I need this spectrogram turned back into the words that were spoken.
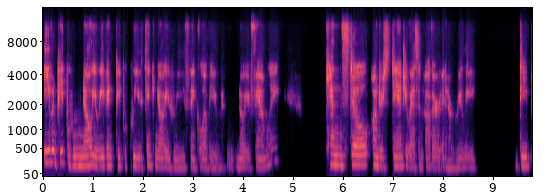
even people who know you even people who you think know you who you think love you who know your family can still understand you as an other in a really deep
